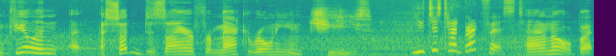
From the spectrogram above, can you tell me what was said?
I'm feeling a, a sudden desire for macaroni and cheese. You just had breakfast. I don't know, but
